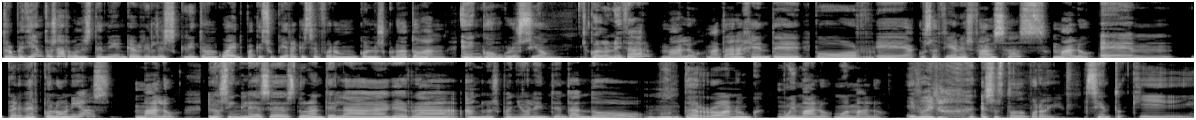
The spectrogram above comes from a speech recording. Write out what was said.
Tropecientos árboles tendrían que haberle escrito al White para que supiera que se fueron con los Croatoan. En conclusión, colonizar, malo. Matar a gente por eh, acusaciones falsas, malo. Em, perder colonias, malo. Los ingleses durante la guerra anglo-española intentando montar Roanoke, muy malo, muy malo. Y bueno, eso es todo por hoy. Siento que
